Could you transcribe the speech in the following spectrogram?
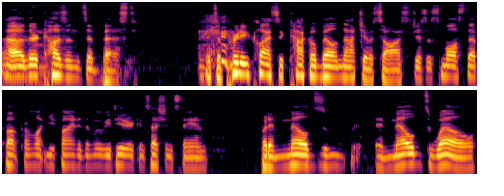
Uh, they're cousins at best. It's a pretty classic Taco Bell nacho sauce, just a small step up from what you find at the movie theater concession stand, but it melds it melds well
